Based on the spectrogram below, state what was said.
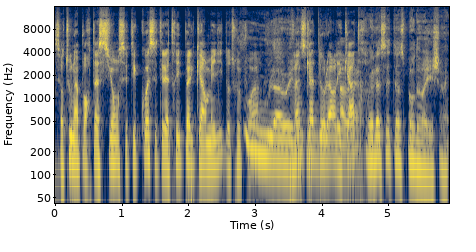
Surtout l'importation, c'était quoi? C'était la triple carmélite d'autrefois? Ouh là, oui, là, 24 dollars les Ah ouais. 4. c'est- ouais, là, c'est un sport de riche. ouais.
